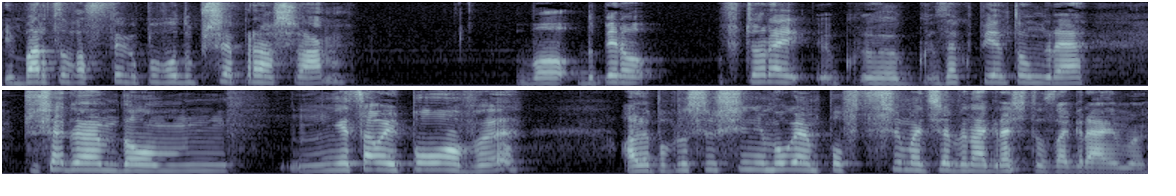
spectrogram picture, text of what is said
i bardzo was z tego powodu przepraszam, bo dopiero wczoraj e, zakupiłem tą grę, przyszedłem do mm, niecałej połowy, ale po prostu już się nie mogłem powstrzymać, żeby nagrać to zagrajmy.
